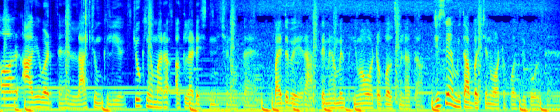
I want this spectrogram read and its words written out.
और आगे बढ़ते हैं लाचुंग के लिए, जो कि हमारा अगला डेस्टिनेशन होता है। बाय द वे रास्ते में हमें भीमा वाटरफॉल्स मिला था, जिसे अमिताभ बच्चन वाटरफॉल्स भी बोलते हैं।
